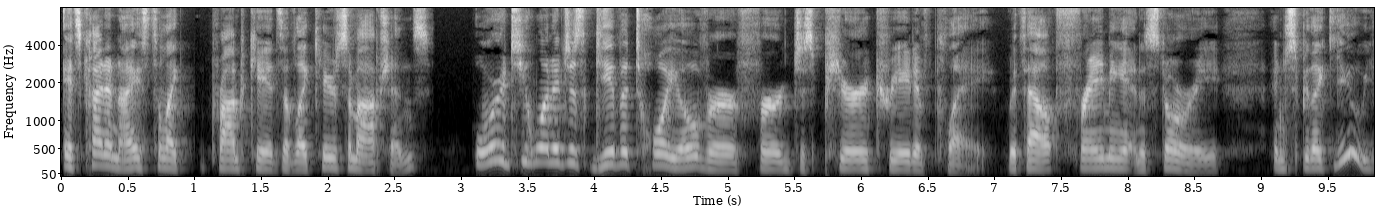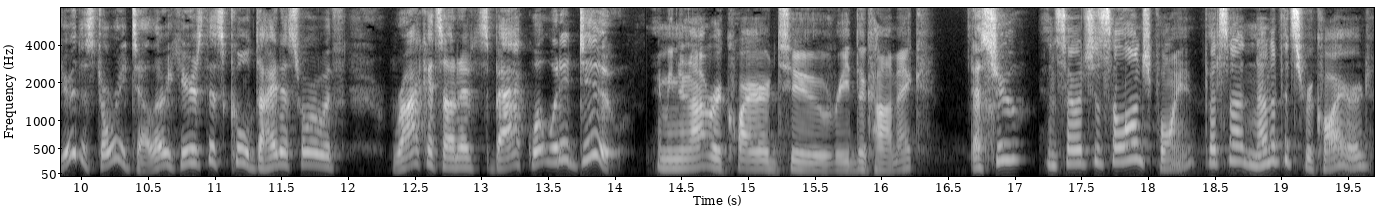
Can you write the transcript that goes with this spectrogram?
it's kind of nice to like prompt kids of like, here's some options. Or do you want to just give a toy over for just pure creative play without framing it in a story and just be like, you, you're the storyteller. Here's this cool dinosaur with rockets on its back. What would it do? I mean, you're not required to read the comic. That's true. And so it's just a launch point, but it's not, none of it's required.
